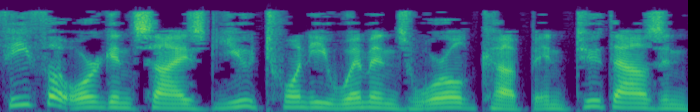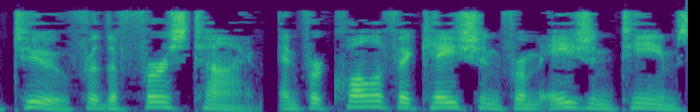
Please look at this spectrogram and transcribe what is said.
FIFA organized U20 Women's World Cup in 2002 for the first time, and for qualification from Asian teams,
